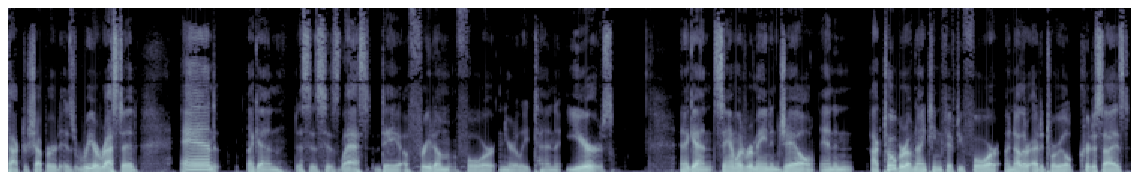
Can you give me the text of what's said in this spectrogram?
Dr. Shepard is rearrested, and again, this is his last day of freedom for nearly 10 years. And again, Sam would remain in jail, and in October of 1954, another editorial criticized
